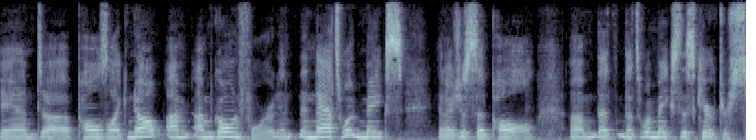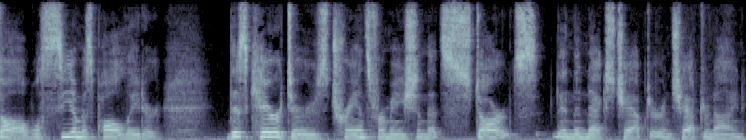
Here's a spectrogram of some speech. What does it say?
And uh, Paul's like, no, I'm, I'm going for it. And, and that's what makes, and I just said Paul, um, that, that's what makes this character Saul. We'll see him as Paul later. This character's transformation that starts in the next chapter, in chapter 9,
